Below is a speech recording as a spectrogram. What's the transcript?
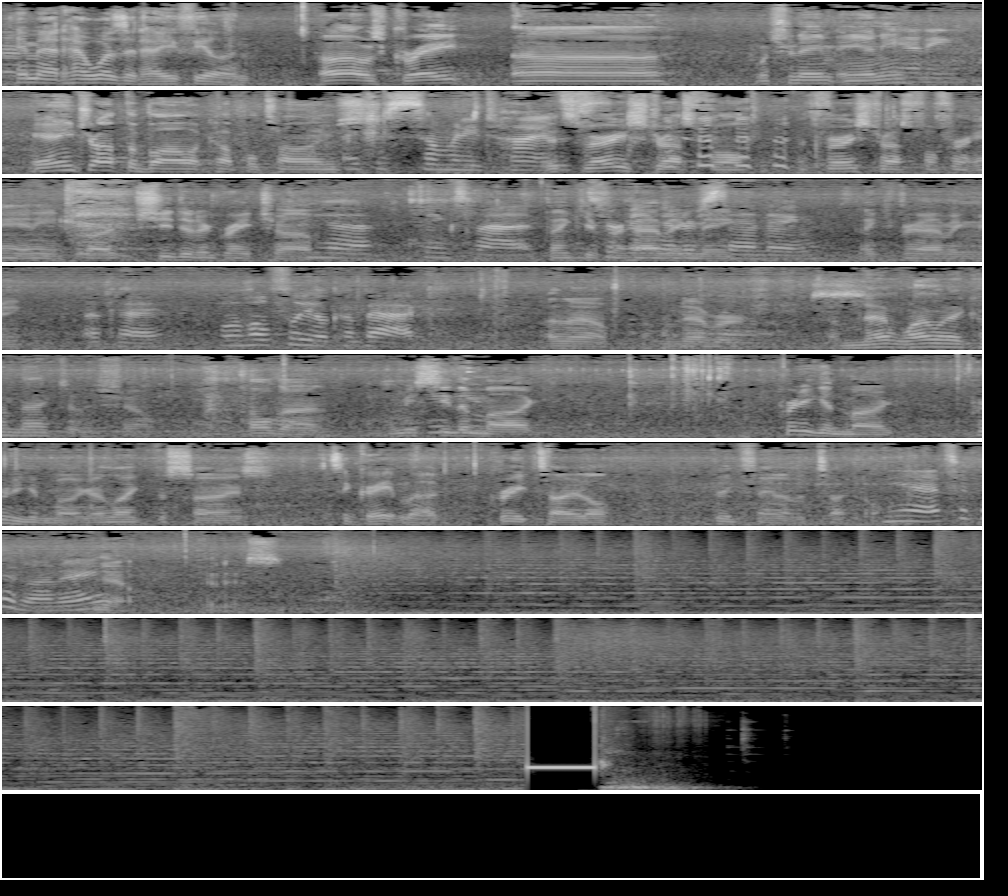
Hey Matt, how was it? How you feeling? Uh, it was great. Uh, what's your name, Annie? Annie. Annie dropped the ball a couple times. I just so many times. It's very stressful. it's very stressful for Annie, but she did a great job. Yeah. Thanks, Matt. Thank you Thanks for being having me. Thank you for having me. Okay. Well, hopefully you'll come back. I know. I'm never. I'm ne- Why would I come back to the show? Hold on. Let me see the mug. Pretty good mug. Pretty good mug. I like the size. It's a great mug. Great title. Big fan of the title. Yeah, it's a good one, right? Yeah, it is.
